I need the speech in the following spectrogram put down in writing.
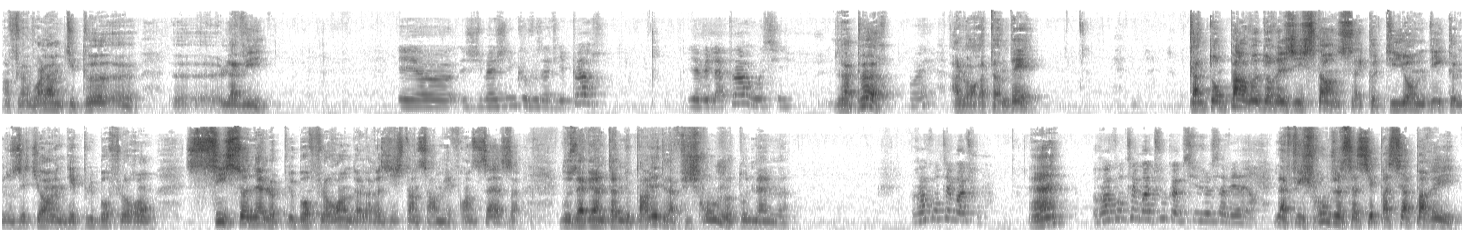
Enfin voilà un petit peu euh, euh, la vie. Et euh, j'imagine que vous aviez peur. Il y avait de la peur aussi. De la peur. Ouais. Alors attendez, quand on parle de résistance et que Tillon dit que nous étions un des plus beaux fleurons, si ce n'est le plus beau fleuron de la résistance armée française, vous avez entendu parler de la fiche rouge tout de même. Racontez-moi tout. Hein? Racontez-moi tout comme si je savais rien. La fiche rouge, ça s'est passé à Paris.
